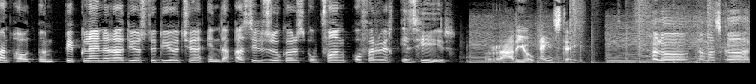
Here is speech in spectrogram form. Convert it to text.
Vanuit een piepkleine radiostudiootje in de asielzoekersopvang Overwicht is hier. Radio Einstein. Hallo, namaskar.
